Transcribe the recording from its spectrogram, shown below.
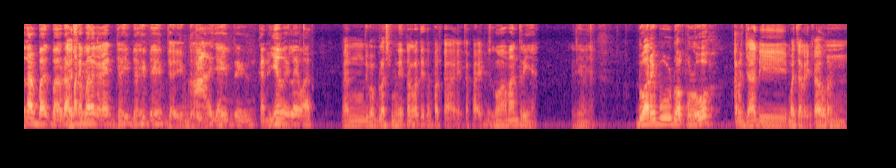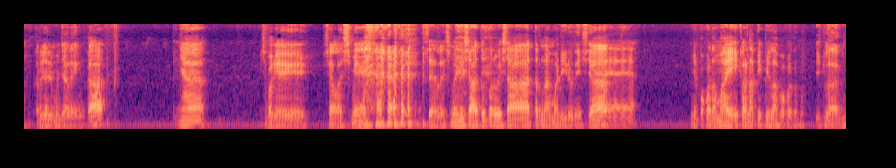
kan ba- barudak Asli. mana barang kakek jahim jahim jahim Jaim ah jaim. jahim teh kadinya we lewat Kan 15 menitan lah di tempat KKN. KKN. suka mantrinya jadinya nya 2020 kerja di Majalengka orang. Hmm. Kerja di Majalengka. Nya sebagai salesman. salesman di satu perusahaan ternama di Indonesia. ya ya Ya pokoknya mah aya iklan TV lah pokoknya mah. Iklan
